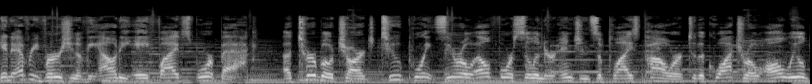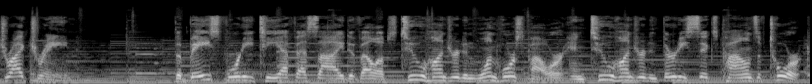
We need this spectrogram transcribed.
In every version of the Audi A5 Sportback, a turbocharged 2.0L four-cylinder engine supplies power to the Quattro all-wheel drivetrain. The base 40 TFSI develops 201 horsepower and 236 pounds of torque,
